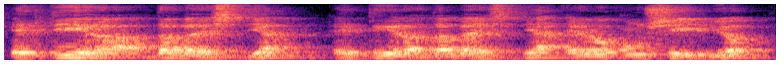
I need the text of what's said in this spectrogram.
e tira da bestia, e tira da bestia, e lo consiglio,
